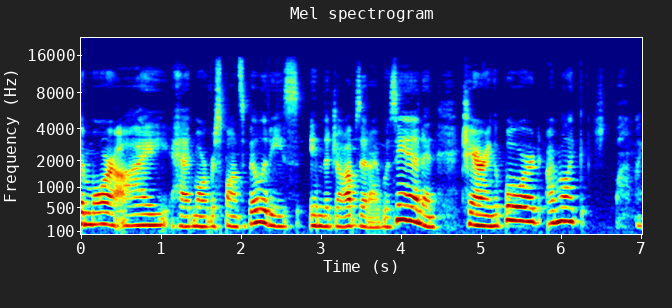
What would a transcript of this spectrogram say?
the more I had more responsibilities in the jobs that I was in and chairing a board, I'm like, oh my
